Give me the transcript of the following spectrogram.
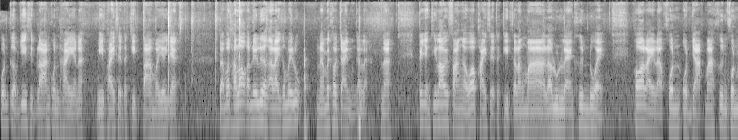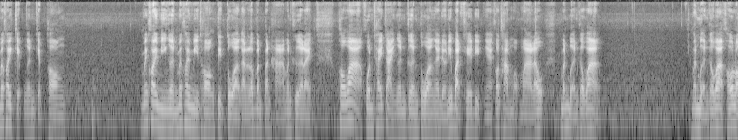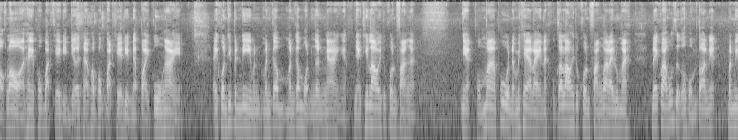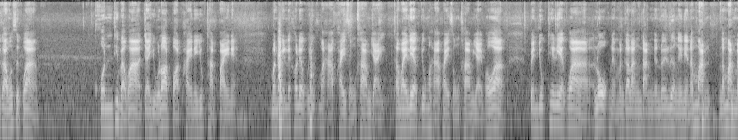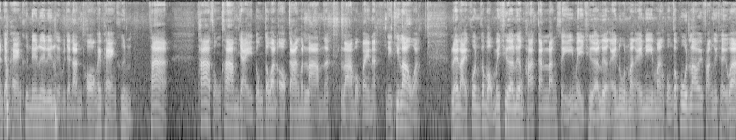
คนเกือบยี่สิบล้านคนไทยนะมีภัยเศรษฐกิจตามมาเยอะแยะ แต่มาทะเลาะกันด้วยเรื่องอะไรก็ไม่รู้นะไม่เข้าใจเหมือนกันแหละนะก็อย่างที่เล่าให้ฟังอะว่าภัยเศรษฐกิจกำลังมาแล้วรุนแรงขึ้นด้วย เพราะอะไรล่ะ คนอดอยากมากขึ้น คนไม่ค่อยเก็บเงินเก็บทอง ไม่ค่อยมีเงิน ไม่ค่อยมีทองติดตัวกัน แล้วปัญหามันคืออะไร เพราะว่าคนใช้จ่ายเงินเกินตัวไงเดี๋ยวนี้บัตรเครดิตไงเขาทำออกมาแล้วมันเหมือนกับว่า มันเหมือนกับว่าเขาหลอกล่อให้พกบัตรเครดิตเยอะใช่ไหมพอพกบัตรเครดิตเนี่ยปล่อยกู้ง่ายไอคนที่เป็นหนี้มันมันก็มันก็หมดเงินง่ายไงอย่างที่เล่าให้ทุกคนฟังอะเนี่ยผมมาพูดนะไม่ใช่อะไรนะผมก็เล่าให้ทุกคนฟังว่าอะไรรู้ไหมในความรู้สึกของผมตอนเนี้ยมันมีความรู้สึกว่า คนที่แบบว่าจะอยู่รอดปลอดภัยในยุคถัดไปเนี่ย มันเป็นเขาเรียกยุคมหาภัยสงครามใหญ่ทำไมเรียกยุคมหาภัยสงครามใหญ่ เพราะว่าเป็นยุคที่เรียกว่าโลกเนี่ยมันกำลังดันกันด้วยเรื่องไอ้เนี่ยน้ำมันน้ำมันมันจะแพงขึ้นเรื่อยๆเรื่อยๆมันจะดันทองให้แพงขึ้น ถ้าถ้าสงครามใหญ่ตรงตะวันออกกลางมันลามนะลามออกไปนะอย่างที่เล่าอะ หลายๆ คนก็บอกไม่เชื่อเรื่องพักกันรังสีไม่เชื่อเรื่องไอ้นู่นมั่งไอ้นี่มั่งผมก็พูดเล่าให้ฟังเฉยๆว่า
